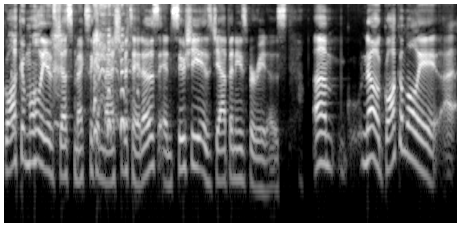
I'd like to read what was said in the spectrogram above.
Guacamole is just Mexican mashed potatoes, and sushi is Japanese burritos. Um, no, guacamole. I,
